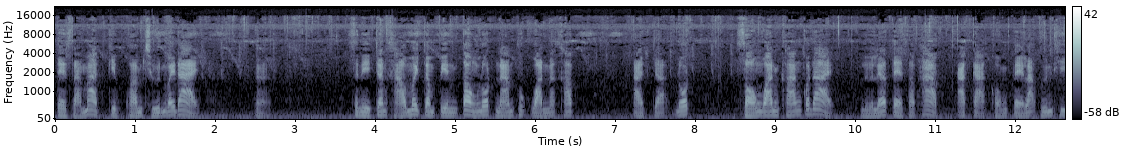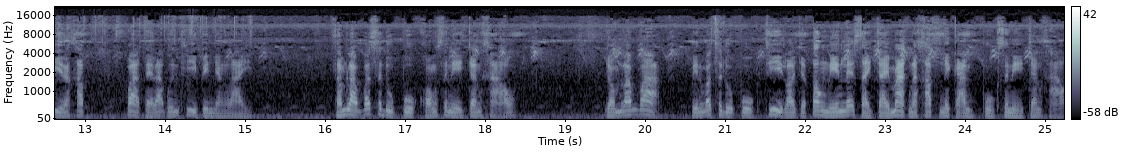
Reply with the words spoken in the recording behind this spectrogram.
แต่สามารถเก็บความชื้นไว้ได้สนิทจันขาวไม่จำเป็นต้องลดน้ำทุกวันนะครับ อาจจะลด 2 วันครั้งก็ได้ หรือแล้วแต่สภาพอากาศของแต่ละพื้นที่นะครับ ว่าแต่ละพื้นที่เป็นอย่างไรสำหรับวัสดุปลูกของสน่ห์จันขาว ยอมรับว่าเป็นวัสดุปลูกที่เราจะต้องเน้นและใส่ใจมากนะครับ ในการปลูกสน่ห์จันขาว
